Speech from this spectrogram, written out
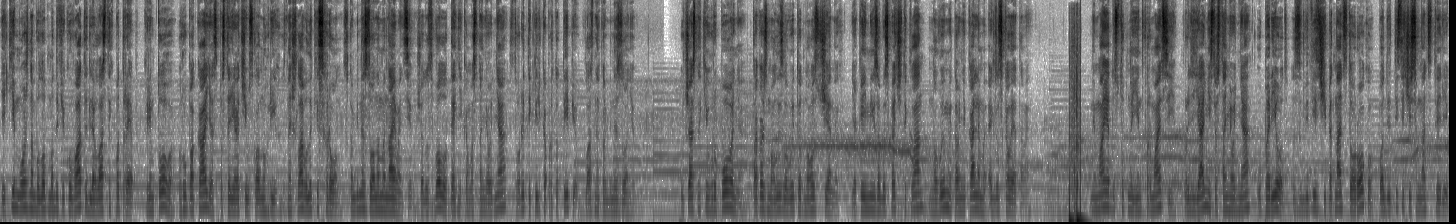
які можна було б модифікувати для власних потреб. Крім того, група Кая, спостерігачів з Гріх, знайшла великий схрон з комбінезонами найманців, що дозволило технікам останнього дня створити кілька прототипів власних комбінезонів. Учасники угруповання також змогли зловити одного з вчених, який міг забезпечити клан новими та унікальними екзоскелетами. Немає доступної інформації про діяльність останнього дня у період з 2015 року по 2017 рік.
